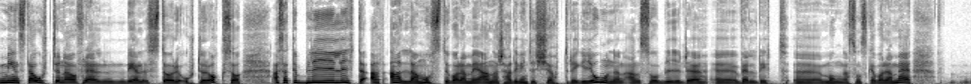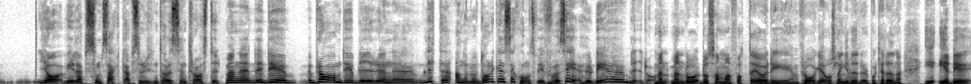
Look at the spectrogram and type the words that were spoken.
minsta orterna och för en del större orter också. Alltså att det blir lite att alla måste vara med annars hade vi inte köpt regionen alltså blir det eh, väldigt eh, många som ska vara med jag vill som sagt absolut inte ha det centralstyrt men eh, det, är bra om det blir en eh, lite annorlunda organisation så vi får mm. se hur det blir då. Men, men då, då sammanfattar jag det i en fråga och slänger vidare på Karina. Är, är det,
